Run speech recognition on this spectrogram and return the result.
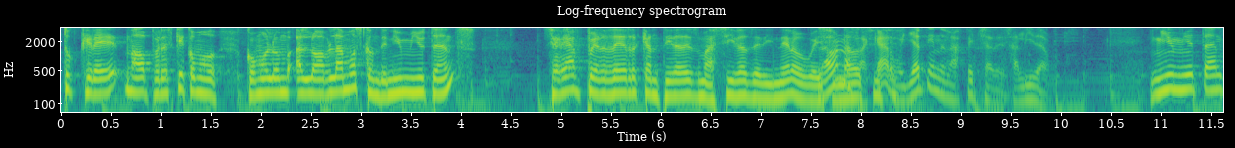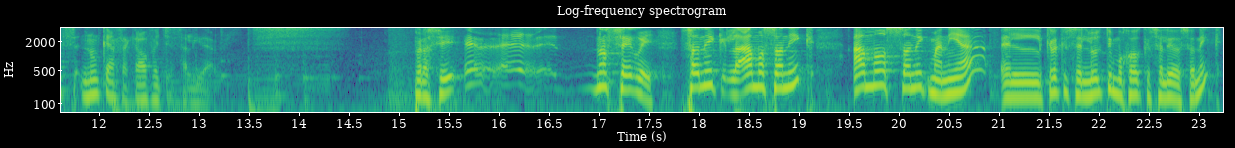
¿Tú crees? No, pero es que como, como lo, lo hablamos con The New Mutants, sería perder cantidades masivas de dinero, güey. La van a no, sacar, sí. güey. Ya tienen la fecha de salida, güey. New Mutants nunca han sacado fecha de salida, güey. Pero sí. eh, eh, no sé, güey. Sonic, la amo Sonic. Amo Sonic Mania. El, creo que es el último juego que salió de Sonic.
